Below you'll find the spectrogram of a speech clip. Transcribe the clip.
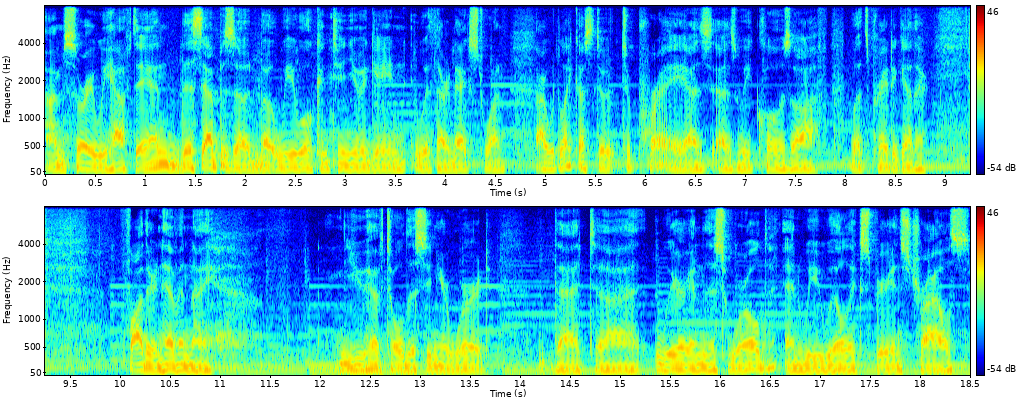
I'm sorry we have to end this episode, but we will continue again with our next one. I would like us to, to pray as, as we close off. Let's pray together. Father in heaven, I, you have told us in your word that uh, we're in this world and we will experience trials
